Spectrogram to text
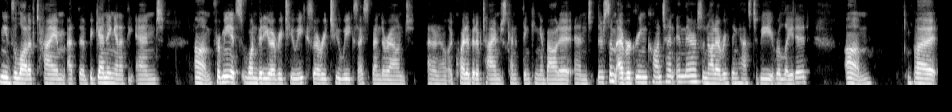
needs a lot of time at the beginning and at the end. Um, for me, it's one video every two weeks. So every two weeks, I spend around I don't know, like quite a bit of time just kind of thinking about it. And there's some evergreen content in there, so not everything has to be related. Um, but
